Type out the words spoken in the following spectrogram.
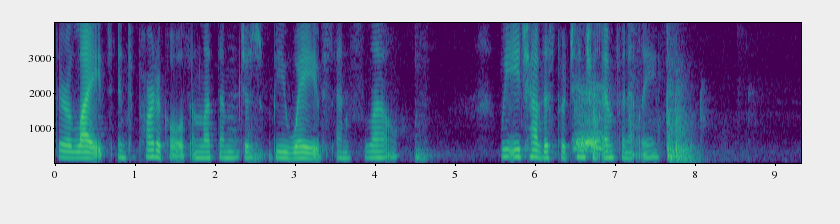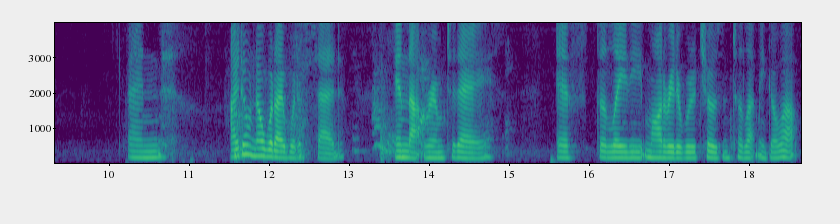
their light into particles and let them just be waves and flow. We each have this potential infinitely. And I don't know what I would have said in that room today if the lady moderator would have chosen to let me go up.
